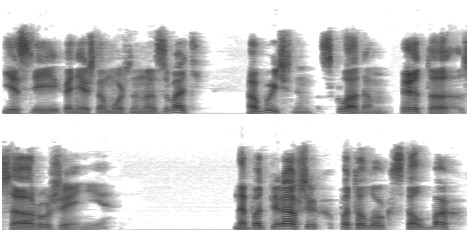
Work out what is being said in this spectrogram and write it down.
если, конечно, можно назвать обычным складом это сооружение. На подпиравших потолок столбах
